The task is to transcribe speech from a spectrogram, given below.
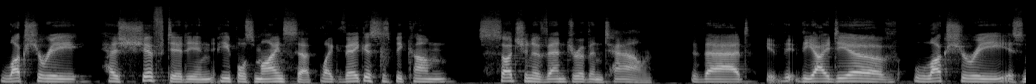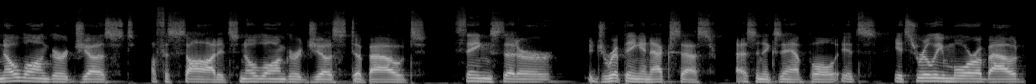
luxury has shifted in people's mindset. Like Vegas has become such an event driven town that the, the idea of luxury is no longer just a facade. It's no longer just about things that are dripping in excess. As an example, it's it's really more about,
